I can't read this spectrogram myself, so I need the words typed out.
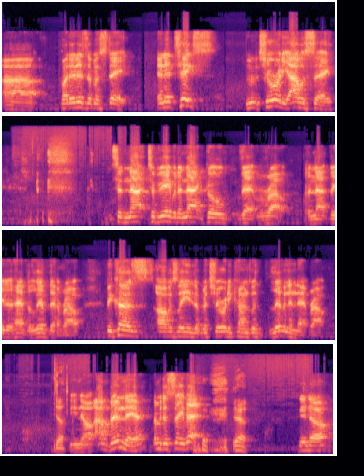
Uh, but it is a mistake. And it takes maturity, I would say, to not to be able to not go that route, or not be to have to live that route, because obviously the maturity comes with living in that route. Yeah. You know, I've been there. Let me just say that. yeah. You know,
